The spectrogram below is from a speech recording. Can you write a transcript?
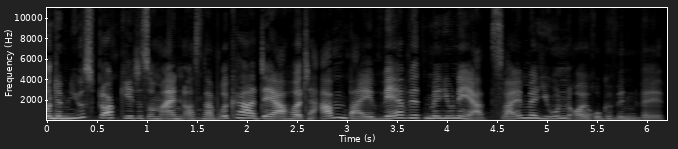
Und im Newsblog geht es um einen Osnabrücker, der heute Abend bei Wer wird Millionär 2 Millionen Euro gewinnen will.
